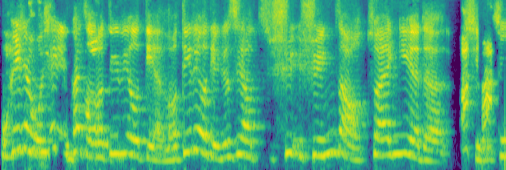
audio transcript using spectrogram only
我跟你讲，我现在已经快走到第六点了。第六点就是要寻寻找专业的协助。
